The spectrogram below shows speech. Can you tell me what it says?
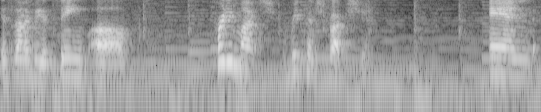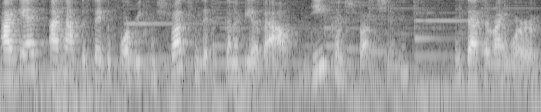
is going to be a theme of pretty much reconstruction. And I guess I have to say before reconstruction that it's going to be about deconstruction is that the right word?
